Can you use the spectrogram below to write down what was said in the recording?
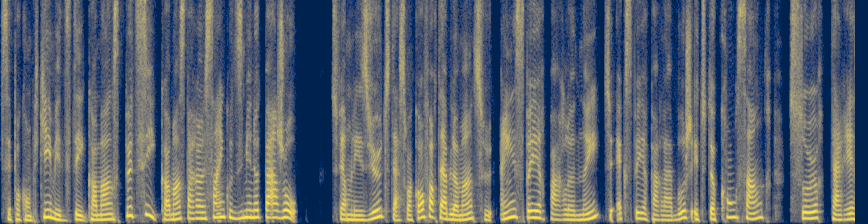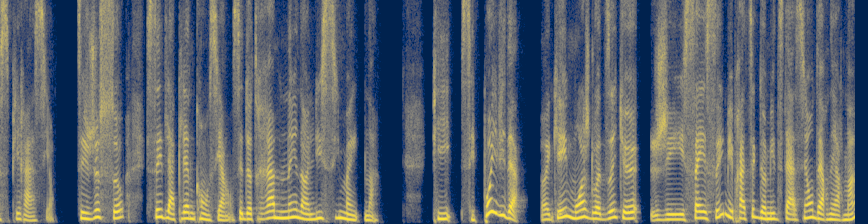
c'est pas compliqué, méditer. Commence petit, commence par un 5 ou 10 minutes par jour tu fermes les yeux, tu t'assois confortablement, tu inspires par le nez, tu expires par la bouche et tu te concentres sur ta respiration. C'est juste ça, c'est de la pleine conscience, c'est de te ramener dans l'ici maintenant. Puis c'est pas évident. OK? Moi, je dois dire que j'ai cessé mes pratiques de méditation dernièrement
